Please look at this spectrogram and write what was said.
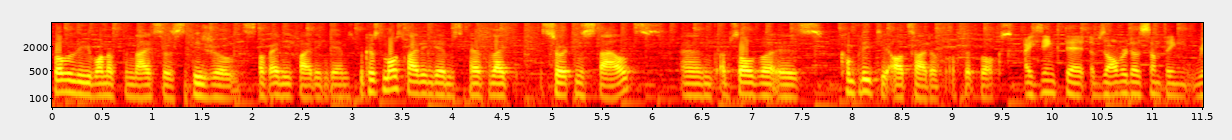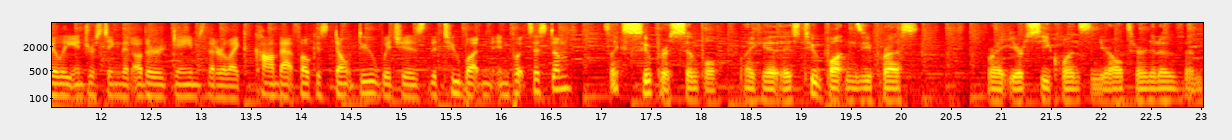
probably one of the nicest visuals of any fighting games because most fighting games have like certain styles and Absolver is completely outside of, of that box. I think that Absolver does something really interesting that other games that are like combat focused don't do, which is the two button input system. It's like super simple. Like it, it's two buttons you press, right? Your sequence and your alternative, and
